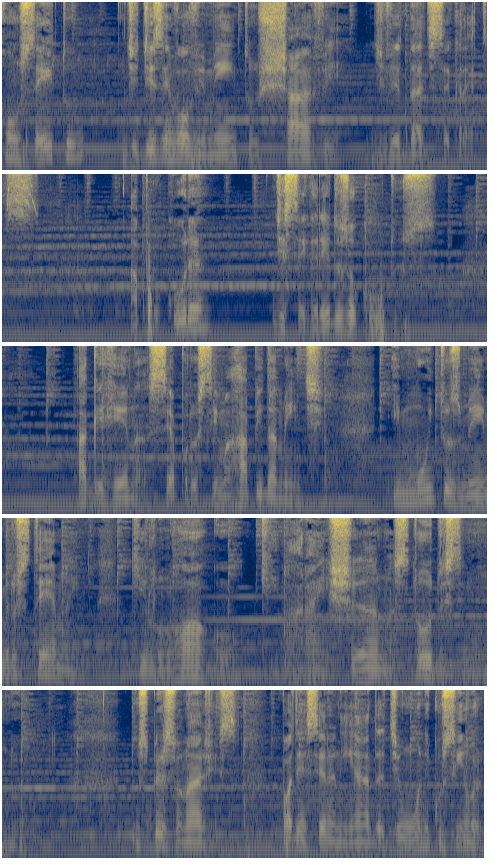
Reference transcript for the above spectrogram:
Conceito de desenvolvimento chave de verdades secretas. A procura de segredos ocultos. A guerrena se aproxima rapidamente e muitos membros temem que logo queimará em chamas todo este mundo. Os personagens podem ser a ninhada de um único senhor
